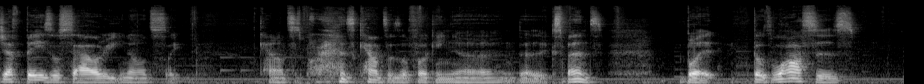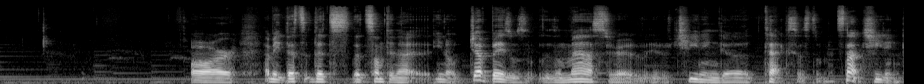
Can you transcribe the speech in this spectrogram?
Jeff Bezos' salary, you know, it's like counts as part as counts as a fucking uh, the expense, but those losses are I mean that's that's that's something that you know Jeff Bezos is a master at cheating uh, tax system. It's not cheating.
